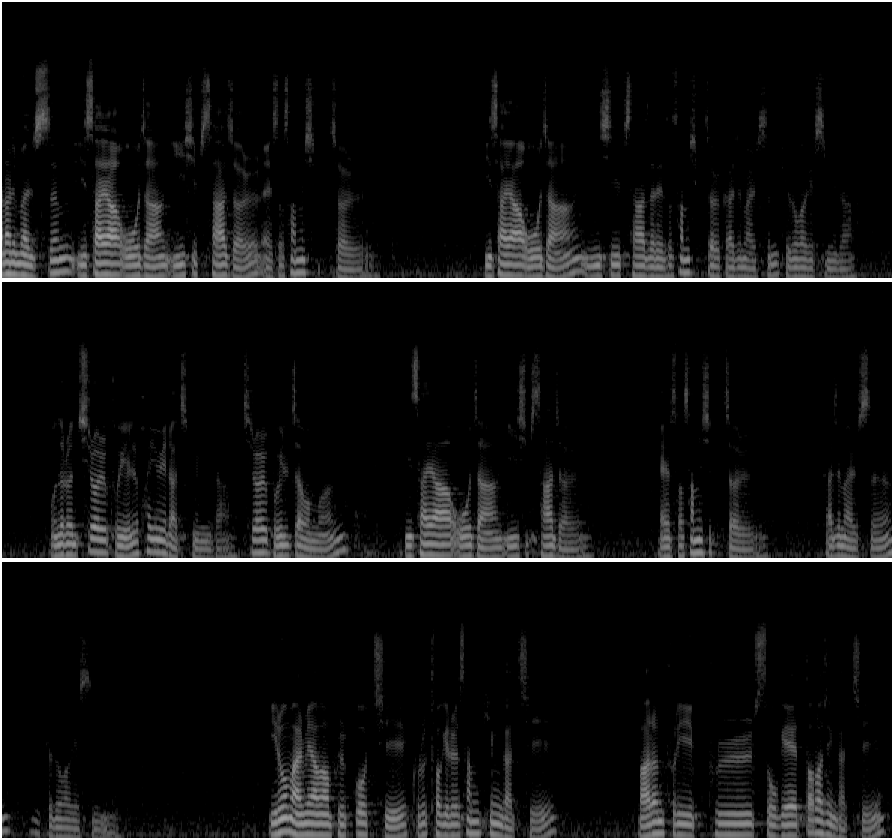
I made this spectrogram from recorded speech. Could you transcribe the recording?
하나님 말씀 이사야 5장 24절에서 30절 이사야 5장 24절에서 30절까지 말씀 교독하겠습니다. 오늘은 7월 9일 화요일 아침입니다. 7월 9일자 본문 이사야 5장 24절에서 30절까지 말씀 교독하겠습니다. 이로 말미암아 불꽃이 구루터기를 삼킴 같이 마른 풀이 불 속에 떨어진 같이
